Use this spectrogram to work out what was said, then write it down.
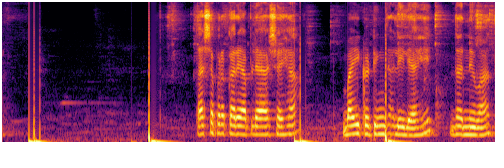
अशा प्रकारे आपल्या अशा ह्या बाई कटिंग झालेली आहे. धन्यवाद.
